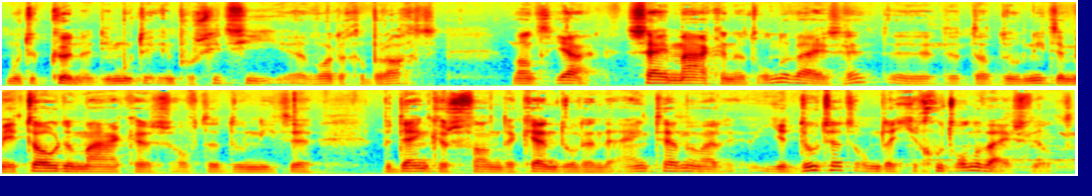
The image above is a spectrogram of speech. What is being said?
moeten kunnen. Die moeten in positie uh, worden gebracht. Want ja, zij maken het onderwijs. Hè? Dat, doen niet de methodemakers of dat doen niet de bedenkers van de kerndoelen en de eindtermen. Maar je doet het omdat je goed onderwijs wilt.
